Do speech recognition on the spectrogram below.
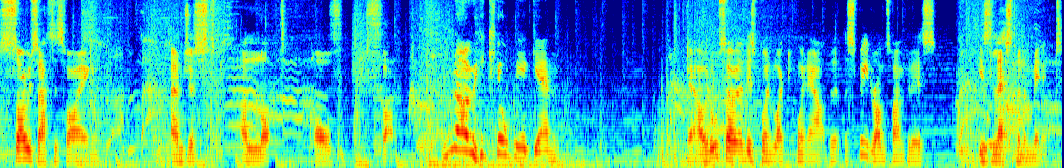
So satisfying and just a lot of fun. No, he killed me again. Yeah, I would also at this point like to point out that the speedrun time for this is less than a minute.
